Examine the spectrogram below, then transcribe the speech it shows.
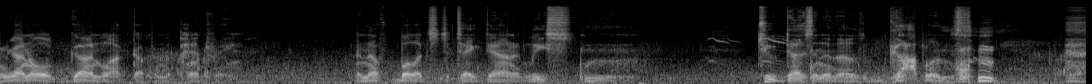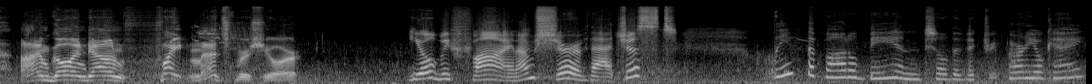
I got an old gun locked up in the pantry. Enough bullets to take down at least... Hmm, two dozen of those goblins. I'm going down fighting, that's for sure. You'll be fine, I'm sure of that. Just... leave the bottle be until the victory party, okay?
